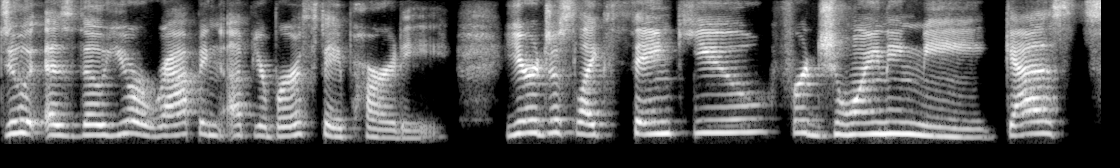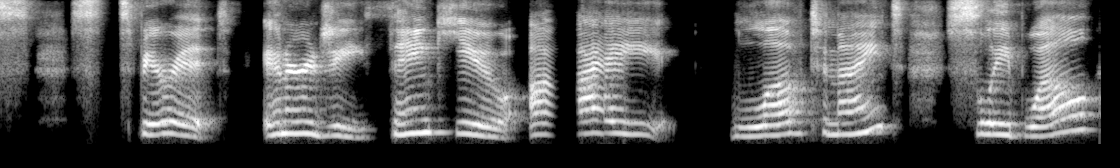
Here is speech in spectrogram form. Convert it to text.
do it as though you're wrapping up your birthday party. You're just like, thank you for joining me, guests, spirit, energy. Thank you. I, I love tonight. Sleep well.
